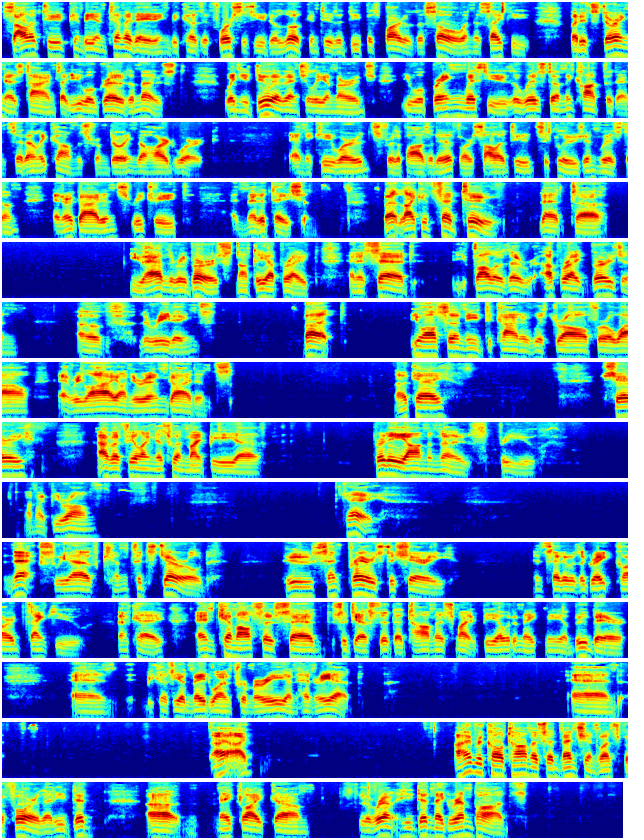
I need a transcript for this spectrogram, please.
Solitude can be intimidating because it forces you to look into the deepest part of the soul and the psyche, but it's during those times that you will grow the most. When you do eventually emerge, you will bring with you the wisdom and confidence that only comes from doing the hard work. And the key words for the positive are solitude, seclusion, wisdom, inner guidance, retreat, and meditation. But like it said too, that uh, you have the reverse, not the upright, and it said you follow the upright version of the readings, but you also need to kind of withdraw for a while and rely on your own guidance. Okay. Sherry, I have a feeling this one might be uh, pretty on the nose for you. I might be wrong. Okay. Next, we have Kim Fitzgerald, who sent prayers to Sherry and said it was a great card. Thank you. Okay. And Kim also said, suggested that Thomas might be able to make me a Boo Bear, and because he had made one for Marie and Henriette. And I, I, I recall Thomas had mentioned once before that he did uh, make like um, the REM he did make REM pods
